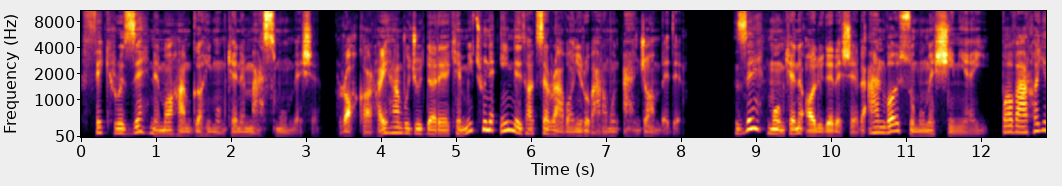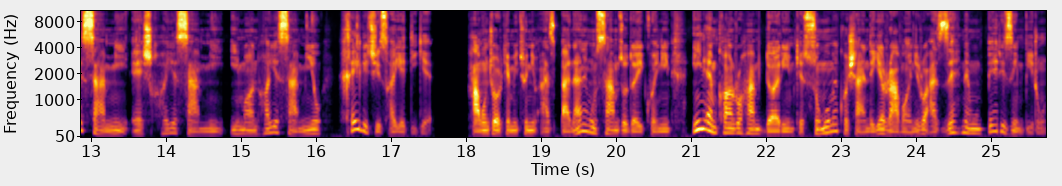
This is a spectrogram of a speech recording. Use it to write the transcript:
فکر و ذهن ما هم گاهی ممکنه مسموم بشه. راهکارهایی هم وجود داره که می‌تونه این دتاکس روانی رو برامون انجام بده. ذهن ممکنه آلوده بشه به انواع سموم شیمیایی، باورهای سمی، عشقهای سمی، ایمانهای سمی و خیلی چیزهای دیگه. همونطور که می‌تونیم از بدنمون سمزدایی کنیم این امکان رو هم داریم که سموم کشنده روانی رو از ذهنمون بریزیم بیرون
